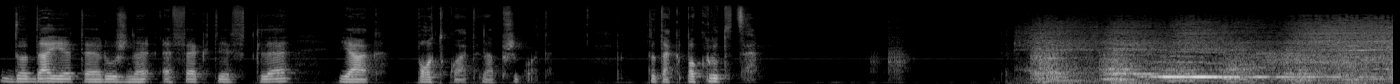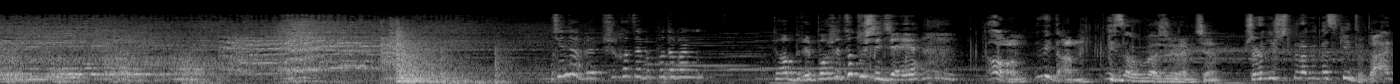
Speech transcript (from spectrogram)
dodaję te różne efekty w tle, jak podkład na przykład. To tak pokrótce. Przychodzę, bo podoba mi... Dobry Boże, co tu się dzieje? O, witam. Nie zauważyłem cię. Przychodzisz w sprawie bez kitu, tak?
